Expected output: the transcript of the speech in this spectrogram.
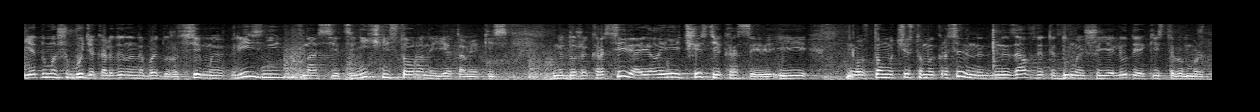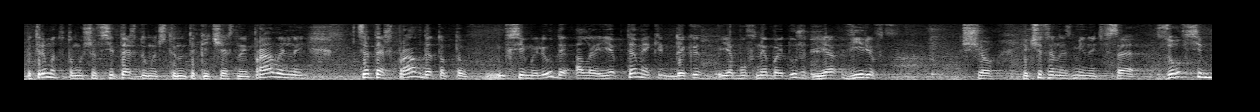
Я думаю, що будь-яка людина не байдужа. Всі ми різні, в нас є цинічні сторони, є там якісь не дуже красиві, але є чисті і красиві. І в тому чистому і красиві не, завжди ти думаєш, що є люди, які тебе можуть підтримати, тому що всі теж думають, що ти не такий чесний і правильний. Це теж правда, тобто всі ми люди, але є теми, які, до яких я був не байдужий. Я вірю що якщо це не змінить все зовсім,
